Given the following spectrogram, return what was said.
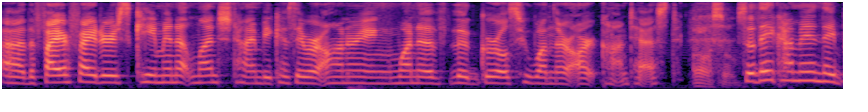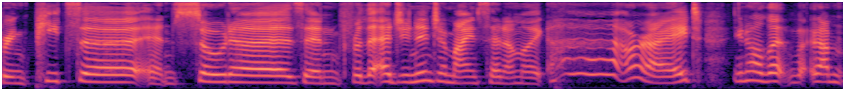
Uh, the firefighters came in at lunchtime because they were honoring one of the girls who won their art contest. Awesome. So they come in, they bring pizza and sodas, and for the Edu Ninja mindset, I'm like, ah, all right, you know, let um,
